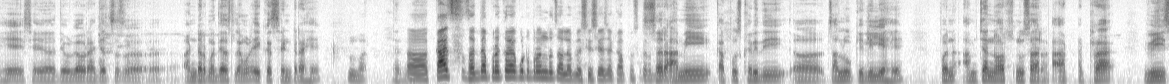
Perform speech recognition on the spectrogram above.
हे देऊळगाव राजाचंच अंडरमध्ये असल्यामुळे एकच सेंटर आहे. बरं. अं, काय सध्या प्रक्रिया कुठपर्यंत चालू आहे आपल्या सी सी आयच्या कापूस सर आम्ही कापूस खरेदी अ, चालू केलेली आहे पण आमच्या नॉर्म्सनुसार आठ अठरा वीस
